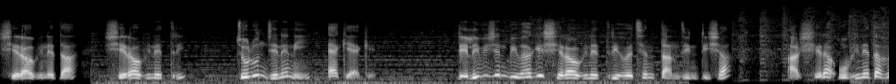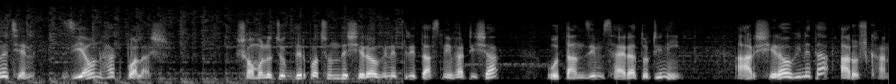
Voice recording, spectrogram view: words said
সেরা অভিনেতা, সেরা অভিনেত্রী? চলুন জেনে নিই একে একে। টেলিভিশন বিভাগে সেরা অভিনেত্রী হয়েছেন তানজিন টিশা আর সেরা অভিনেতা হয়েছেন জিয়াউন হাক পলাশ। সমালোচকদের পছন্দে সেরা অভিনেত্রী তাসনিভা টিশা ও তানজিম সায়রা তটিনী আর সেরা অভিনেতা আরশ খান।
